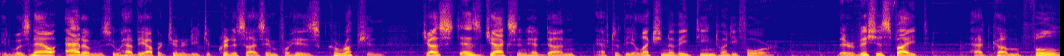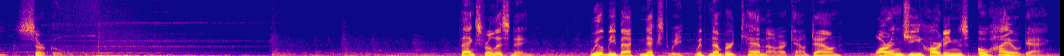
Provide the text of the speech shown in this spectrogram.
it was now Adams who had the opportunity to criticize him for his corruption, just as Jackson had done after the election of 1824. Their vicious fight had come full circle. Thanks for listening. We'll be back next week with number 10 on our countdown Warren G. Harding's Ohio Gang.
